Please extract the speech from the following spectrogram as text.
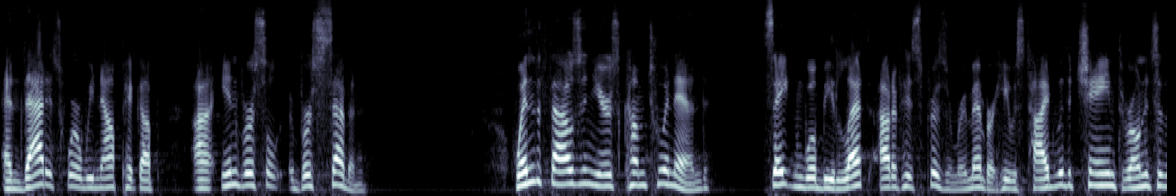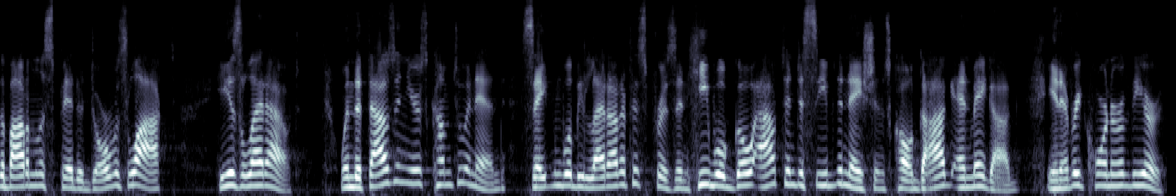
and that is where we now pick up uh, in verse, verse 7. When the thousand years come to an end, Satan will be let out of his prison. Remember, he was tied with a chain, thrown into the bottomless pit, a door was locked. He is let out. When the thousand years come to an end, Satan will be let out of his prison. He will go out and deceive the nations, called Gog and Magog, in every corner of the earth.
